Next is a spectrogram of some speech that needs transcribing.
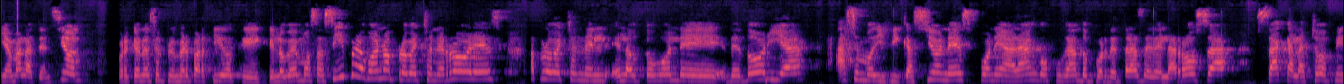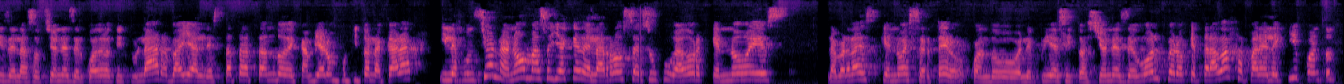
llama la atención porque no es el primer partido que, lo vemos así, pero bueno, aprovechan errores, aprovechan el, autogol de, de Doria, hace modificaciones, pone a Arango jugando por detrás de De La Rosa, saca la Chofis de las opciones del cuadro titular, vaya, le está tratando de cambiar un poquito la cara y le funciona, ¿no? Más allá que De La Rosa es un jugador que no es, la verdad es que no es certero cuando le pide situaciones de gol, pero que trabaja para el equipo, entonces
